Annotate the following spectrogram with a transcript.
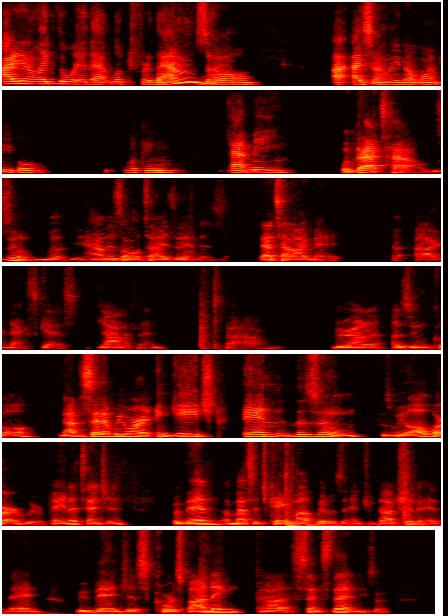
I- didn't like the way that looked for them. So I, I certainly don't want people looking at me. Well, that's how Zoom, well, how this all ties in is that's how I met our next guest, Jonathan. Um, we were on a, a Zoom call. Not to say that we weren't engaged in the Zoom, because we all were, we were paying attention. But then a message came up, it was an introduction, and then we've been just corresponding uh, since then. He's a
